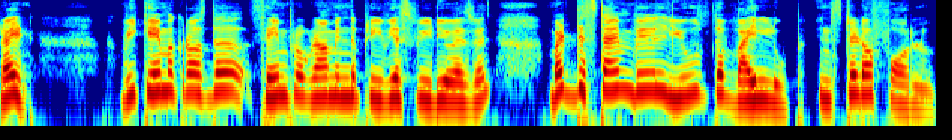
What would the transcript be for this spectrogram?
right? We came across the same program in the previous video as well, but this time we will use the while loop instead of for loop.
